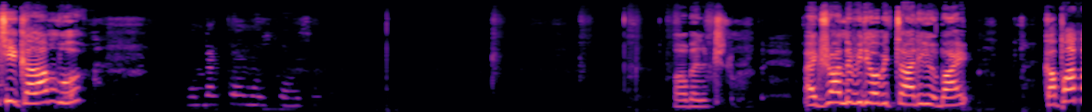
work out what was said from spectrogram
dakika lan bu. 10 dakika olması lazım. Aa ben uçtum. Bak şu anda video bitti. Hadi bye. Kapat.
